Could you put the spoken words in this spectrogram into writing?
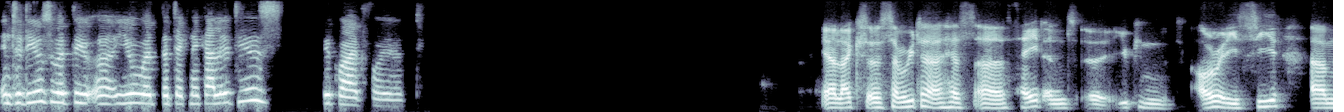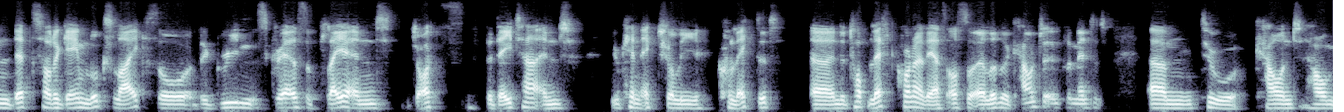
introduce with you, uh, you with the technicalities required for it. Yeah, like uh, Samrita has uh, said, and uh, you can already see um, that's how the game looks like. So the green square is the player and jots the data, and you can actually collect it. Uh, in the top left corner, there's also a little counter implemented um, to count how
